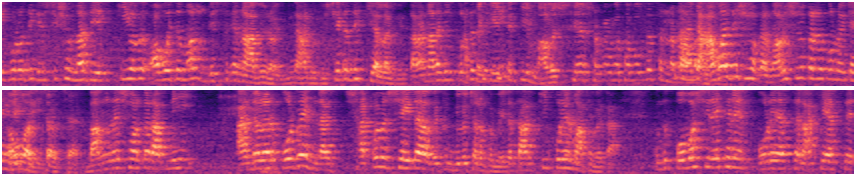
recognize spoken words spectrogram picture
এইগুলো দিকে রেস্ট্রিকশন না দিয়ে কীভাবে অবৈধ মাল দেশ থেকে না বের হয় না ঢুকে সেটা দিকে খেয়াল রাখবে। তারা না রাখে করতেছে কি এটা কি মালয়েশিয়া সরকার কথা বলতেছেন না এটা আমাদের দেশের সরকার মালয়েশিয়া সরকারের কোনো এটা হেডেক আচ্ছা আচ্ছা। বাংলাদেশ সরকার আপনি আন্ডারওয়্যার পরবেন না শার্ট পরবেন সেইটা এখন বিবেচনা করবে। এটা তার কি পরে মাথা ব্যথা? কিন্তু প্রবাসীরা এখানে পড়ে আছে লাখে আছে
